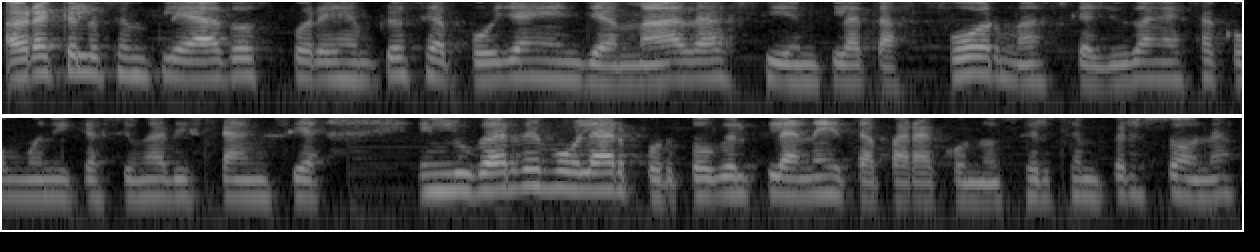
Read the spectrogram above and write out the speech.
Ahora que los empleados, por ejemplo, se apoyan en llamadas y en plataformas que ayudan a esa comunicación a distancia, en lugar de volar por todo el planeta para conocerse en persona,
